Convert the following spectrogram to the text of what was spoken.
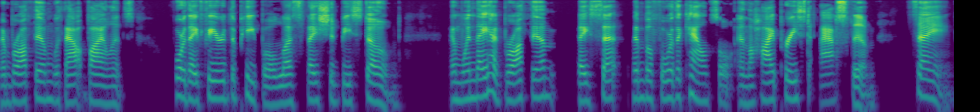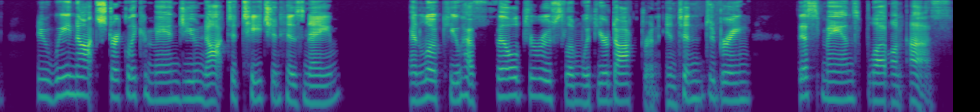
and brought them without violence, for they feared the people, lest they should be stoned. And when they had brought them, they set them before the council, and the high priest asked them, saying, Do we not strictly command you not to teach in his name? And look, you have filled Jerusalem with your doctrine, intended to bring this man's blood on us.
